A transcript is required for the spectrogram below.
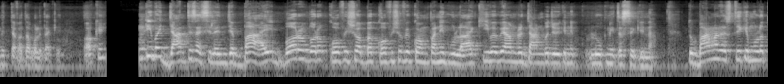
মিথ্যা কথা বলে থাকে। ওকে একটি ভাই জানতে চাইছিলেন যে, ভাই, বড় বড় কফি শপ বা কফি শপের কোম্পানিগুলা কীভাবে আমরা জানব যে ওইখানে লোক নিতেছে কিনা? তো বাংলাদেশ থেকে মূলত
